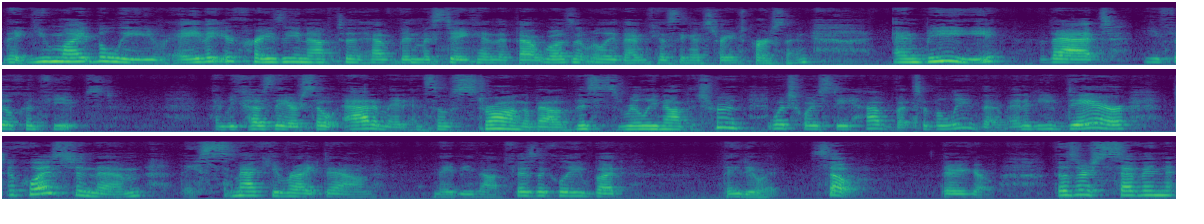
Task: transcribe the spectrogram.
that you might believe A, that you're crazy enough to have been mistaken, that that wasn't really them kissing a strange person, and B, that you feel confused. And because they are so adamant and so strong about this is really not the truth, what choice do you have but to believe them? And if you dare to question them, they smack you right down. Maybe not physically, but they do it. So, there you go. Those are seven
